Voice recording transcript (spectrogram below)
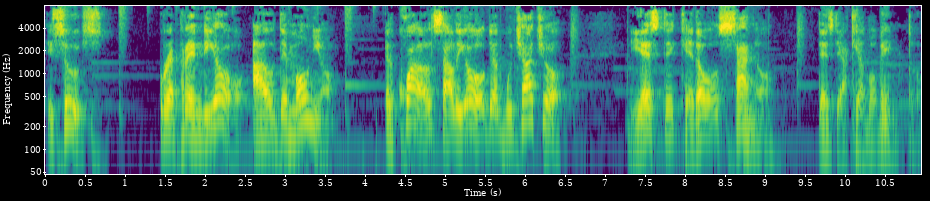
Jesús reprendió al demonio el cual salió del muchacho, y éste quedó sano desde aquel momento.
